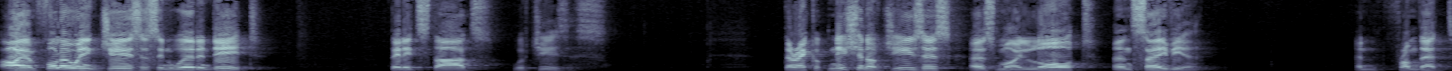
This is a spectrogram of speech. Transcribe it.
I am following Jesus in word and deed, then it starts with Jesus the recognition of Jesus as my Lord and Savior. And from that,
